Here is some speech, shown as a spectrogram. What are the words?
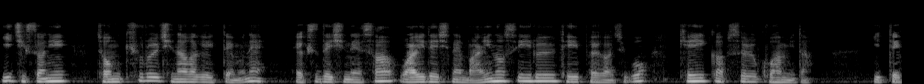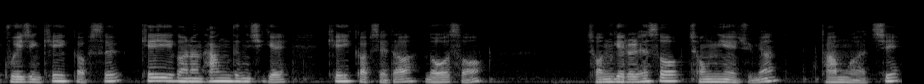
이 직선이 점 Q를 지나가기 때문에 x 대신에 4, y 대신에 마이너스 1을 대입해 가지고 k 값을 구합니다. 이때 구해진 k 값을 k에 관한 항등식의 k 값에다 넣어서 전개를 해서 정리해 주면 다음과 같이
